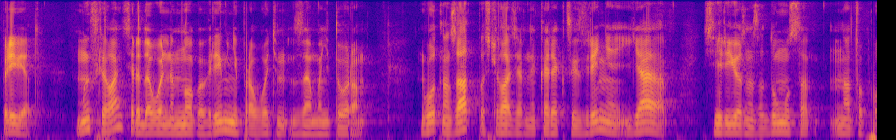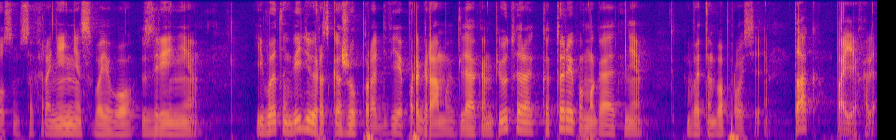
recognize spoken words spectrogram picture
Привет! Мы, фрилансеры, довольно много времени проводим за монитором. Год назад, после лазерной коррекции зрения, я серьезно задумался над вопросом сохранения своего зрения. И в этом видео расскажу про две программы для компьютера, которые помогают мне в этом вопросе. Так, поехали!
